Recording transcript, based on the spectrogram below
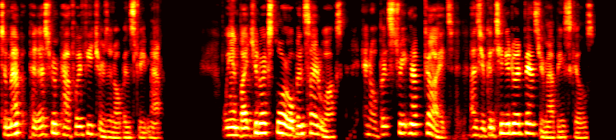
to map pedestrian pathway features in OpenStreetMap. We invite you to explore Open Sidewalks and OpenStreetMap guides as you continue to advance your mapping skills.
